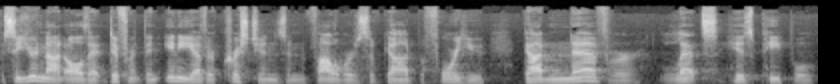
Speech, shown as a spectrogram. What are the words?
But see, you're not all that different than any other Christians and followers of God before you. God never lets his people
